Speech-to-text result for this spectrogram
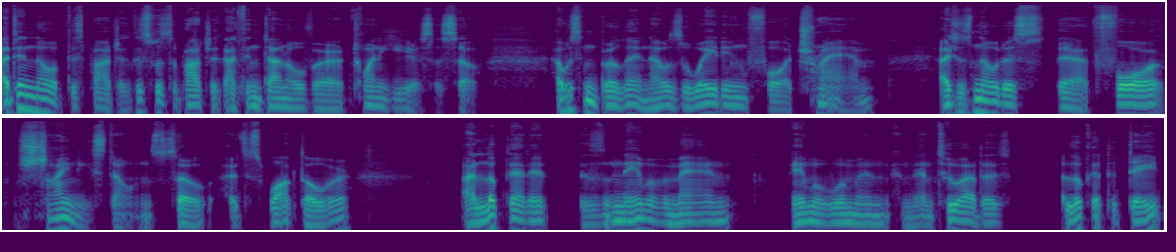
I didn't know of this project. This was a project I think done over 20 years or so. I was in Berlin. I was waiting for a tram. I just noticed there are four shiny stones. So I just walked over. I looked at it. There's the name of a man, name of a woman, and then two others. I looked at the date.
